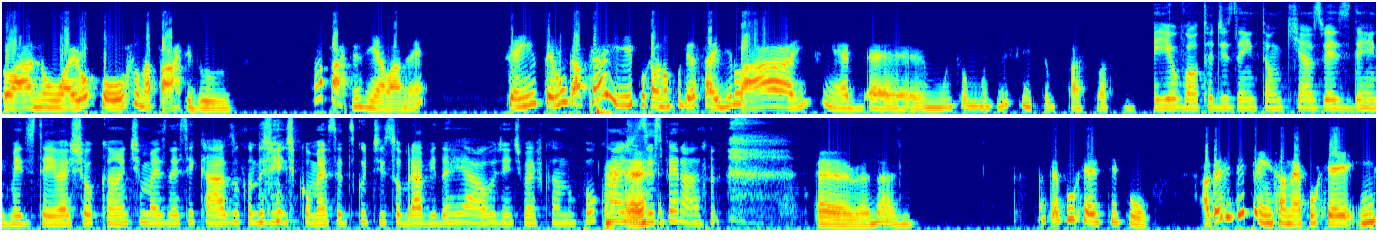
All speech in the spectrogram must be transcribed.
lá no aeroporto, na parte dos... na partezinha lá, né? sem ter lugar para ir, porque ela não podia sair de lá. Enfim, é, é muito, muito difícil a situação. E eu volto a dizer, então, que às vezes The Handmaid's Tale é chocante, mas nesse caso, quando a gente começa a discutir sobre a vida real, a gente vai ficando um pouco mais é. desesperado. É verdade. Até porque, tipo, até a gente pensa, né? Porque em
